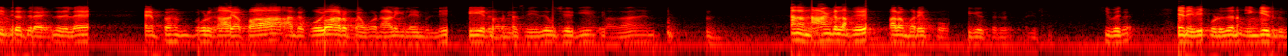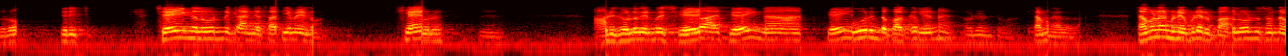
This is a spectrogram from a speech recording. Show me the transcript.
திட்டத்துல இருந்ததுல ஒரு காலையாப்பா அந்த கோயிலா ஒரு நாளைக்கு இல்லைன்னு சொல்லி செய்து ஆனா நாங்கள் அங்கு பல முறை போவோம். எனவே இப்பொழுது நாம் எங்கே இருக்கிறோம்? திருச்சி. சேயங்களூர்னு அங்க சத்தியமே அப்படி சொல்லுங்க சே- சேயுங்க சேயுங்க ஊர் இந்த பக்கம் என்ன? அப்படின்ட்டு தமிழ்நாடுதான். தமிழன் மணி எப்படி இருப்பான்? சொன்ன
